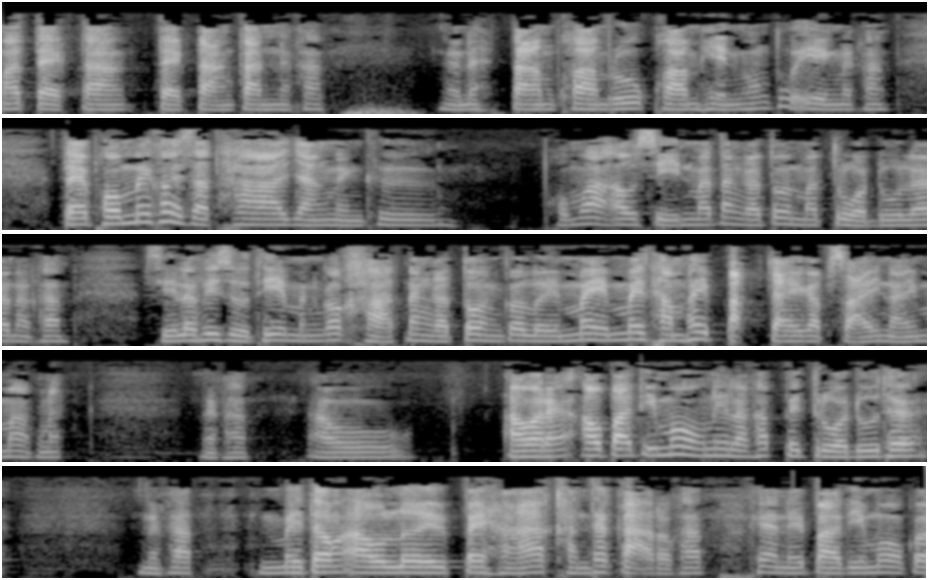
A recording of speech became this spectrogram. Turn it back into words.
มาแตกต่างแตกต่างกันนะครับนะตามความรู้ความเห็นของตัวเองนะครับ แต่ผมไม่ค่อยศรัทธาอย่างหนึ่งคือ ผมว่าเอาศีลมาตั้งกระต้นมาตรวจดูแล้วนะครับ ศีลพิสูจน์ที่มันก็ขาดตั้งกระต้นก็เลย ไม่ไม่ทำให้ปักใจกับสายไหนมากนักนะครับ เอาเอาอะไรเอาปาติโมกนี่แหละครับ ไปตรวจดูเถอะนะครับ ไม่ต้องเอาเลยไปหาขันธกะหรอกครับ แค่ในปาติโมกก็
